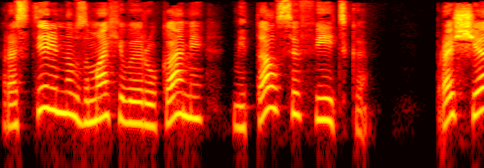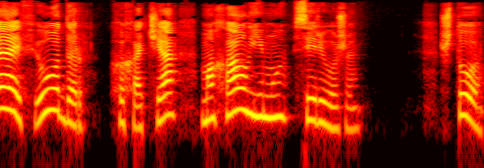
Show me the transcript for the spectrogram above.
растерянно взмахивая руками, метался Федька. «Прощай, Федор!» — хохоча махал ему Сережа. «Что,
